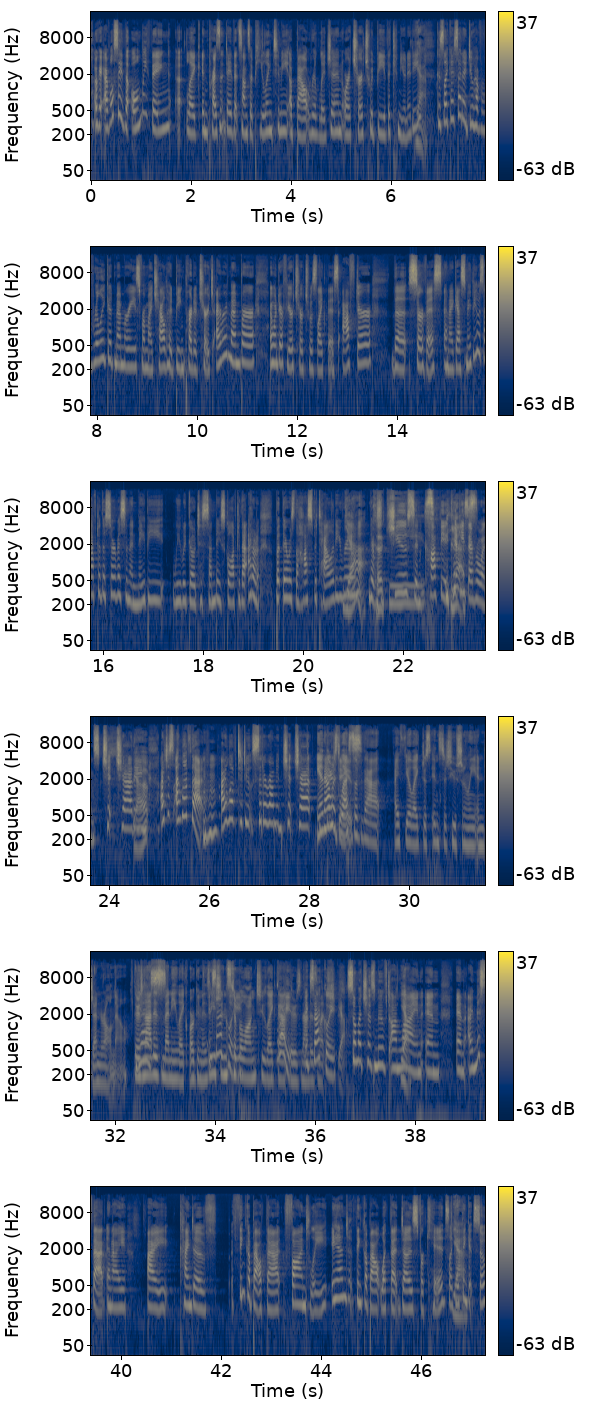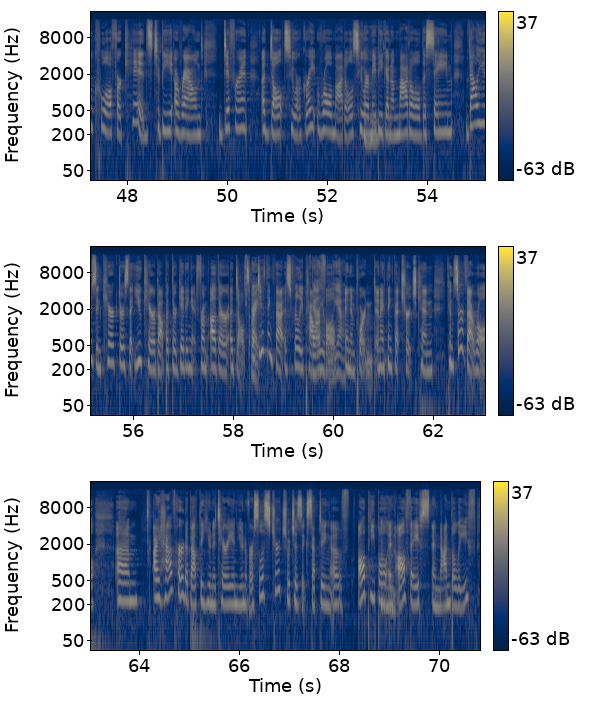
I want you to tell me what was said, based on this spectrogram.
Okay. I will say the only thing uh, like in present day that sounds appealing to me about religion or a church would be the community. Yeah. Because like I said, I do have really good memories from my childhood being part of church. I remember. I wonder if your church was like this after the service and i guess maybe it was after the service and then maybe we would go to sunday school after that i don't know but there was the hospitality room yeah there was juice and coffee and cookies yes. everyone's chit-chatting yep. i just i love that mm-hmm. i love to do sit around and chit-chat and nowadays. there's less of that I feel like just institutionally in general now. There's yes. not as many like organizations exactly. to belong to like that. Right. There's not exactly. Much, yeah. So much has moved online yeah. and and I miss that and I I kind of think about that fondly and think about what that does for kids. Like, yeah. I think it's so cool for kids to be around different adults who are great role models, who mm-hmm. are maybe going to model the same values and characters that you care about, but they're getting it from other adults. Right. I do think that is really powerful Valuable, yeah. and important. And I think that church can, can serve that role. Um, I have heard about the Unitarian Universalist Church, which is accepting of all people mm-hmm. and all faiths and non belief.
